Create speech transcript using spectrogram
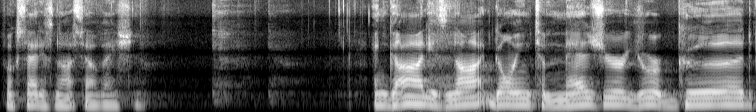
Folks, that is not salvation. And God is not going to measure your good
